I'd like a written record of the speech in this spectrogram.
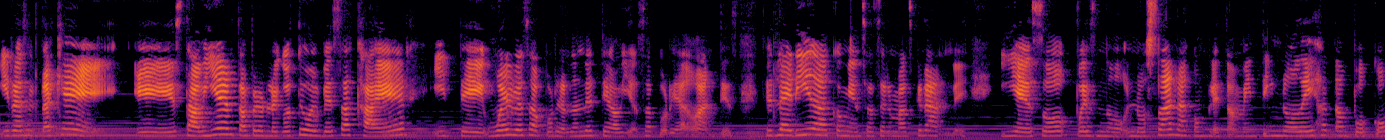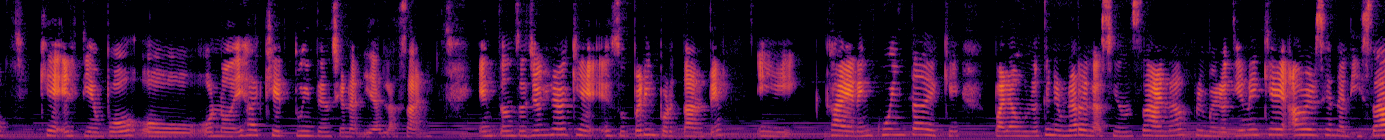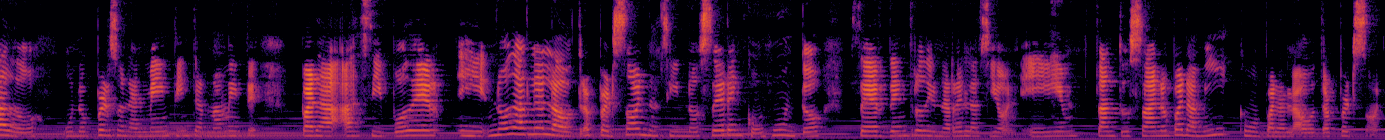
Y resulta que eh, está abierta, pero luego te vuelves a caer y te vuelves a poner donde te habías aporreado antes. Entonces la herida comienza a ser más grande y eso pues no, no sana completamente y no deja tampoco que el tiempo o, o no deja que tu intencionalidad la sane. Entonces yo creo que es súper importante y caer en cuenta de que para uno tener una relación sana, primero tiene que haberse analizado uno personalmente, internamente, para así poder eh, no darle a la otra persona, sino ser en conjunto, ser dentro de una relación, y tanto sano para mí como para la otra persona.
